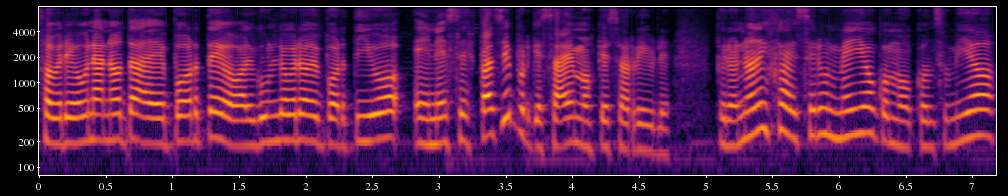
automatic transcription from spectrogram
sobre una nota de deporte o algún logro deportivo en ese espacio porque sabemos que es horrible. Pero no deja de ser un medio como consumido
